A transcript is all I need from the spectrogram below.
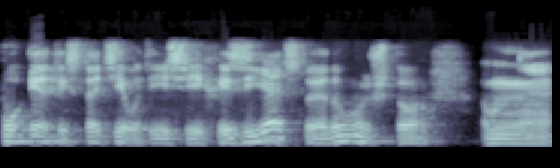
по этой статье, вот если их изъять, то я думаю, что э,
